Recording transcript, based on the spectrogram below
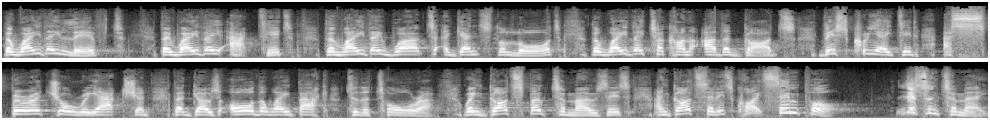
The way they lived, the way they acted, the way they worked against the Lord, the way they took on other gods, this created a spiritual reaction that goes all the way back to the Torah. When God spoke to Moses, and God said, It's quite simple. Listen to me.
